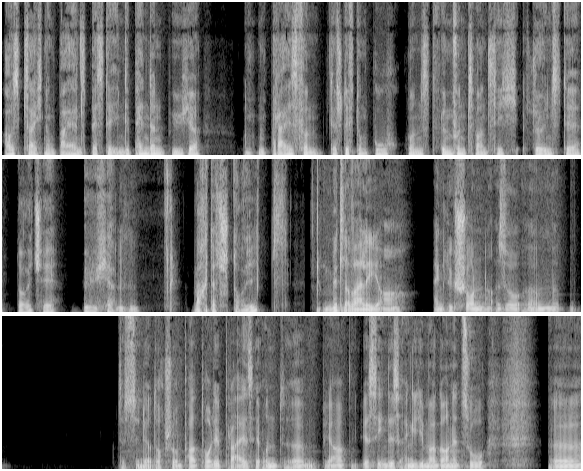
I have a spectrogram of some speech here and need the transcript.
Auszeichnung Bayerns beste Independent-Bücher und ein Preis von der Stiftung Buchkunst 25 schönste deutsche Bücher. Mhm. Macht das stolz? Mittlerweile ja, eigentlich schon. Also ähm, das sind ja doch schon ein paar tolle Preise und ähm, ja, wir sehen das eigentlich immer gar nicht so äh,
